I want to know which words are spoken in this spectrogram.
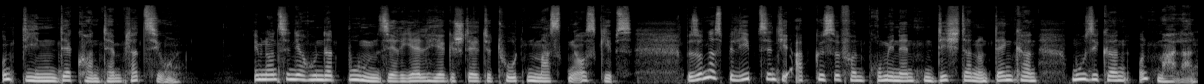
und dienen der Kontemplation. Im 19. Jahrhundert boomen seriell hergestellte Totenmasken aus Gips. Besonders beliebt sind die Abgüsse von prominenten Dichtern und Denkern, Musikern und Malern.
